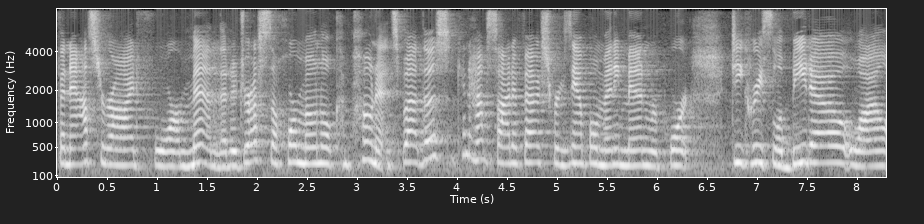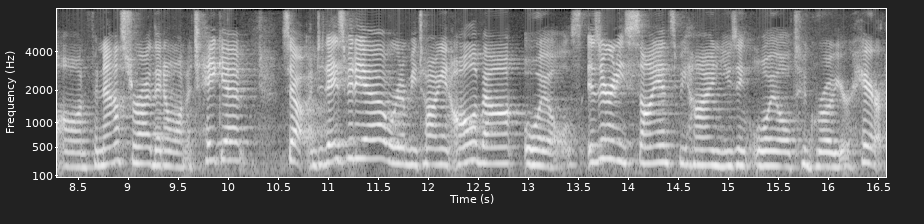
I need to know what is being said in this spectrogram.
finasteride for men that address the hormonal components. But those can have side effects. For example, many men report decreased libido while on finasteride. They don't want to take it. So in today's video, we're gonna be talking all about oils. Is there any science behind using oil to grow your hair?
